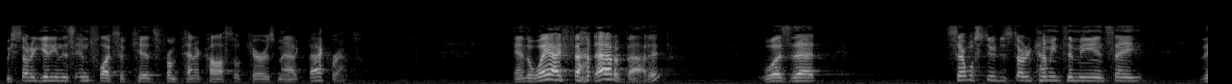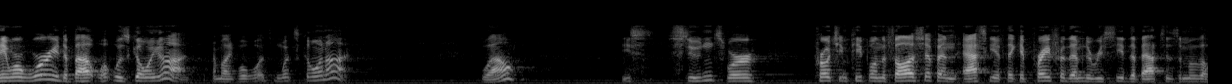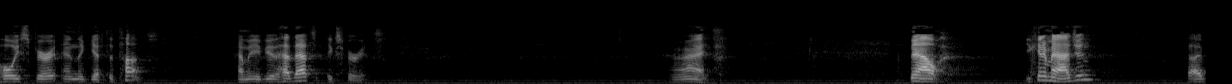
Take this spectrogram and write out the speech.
we started getting this influx of kids from Pentecostal charismatic backgrounds. And the way I found out about it was that several students started coming to me and saying they were worried about what was going on. I'm like, well, what, what's going on? Well, these students were approaching people in the fellowship and asking if they could pray for them to receive the baptism of the Holy Spirit and the gift of tongues. How many of you have had that experience? All right. Now, you can imagine, I'm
